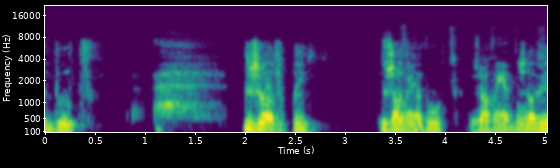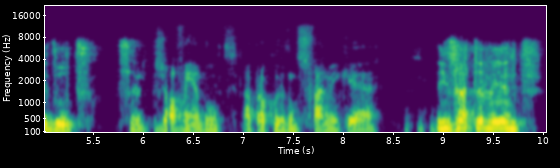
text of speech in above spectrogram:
adulto. Do jovem. Do jovem, jovem, adulto. Jovem adulto. Jovem adulto, certo. Jovem adulto à procura de um sofá no IKEA. Exatamente.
